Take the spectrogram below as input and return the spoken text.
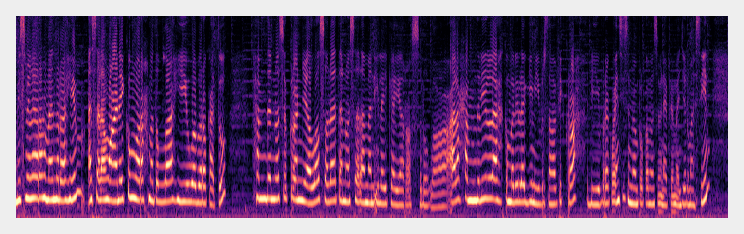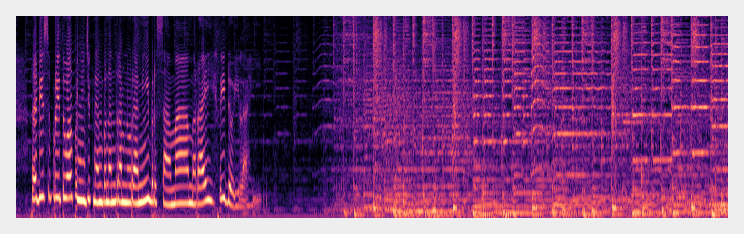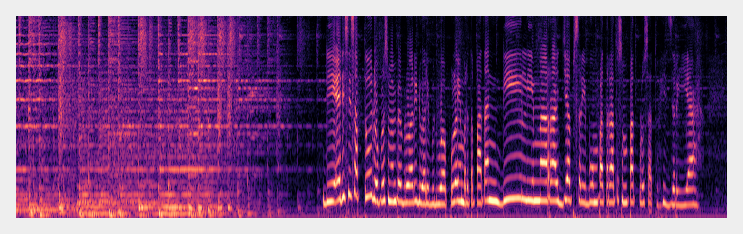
Bismillahirrahmanirrahim. Assalamualaikum warahmatullahi wabarakatuh. Hamdan wa syukran ya Allah Salatan wa salaman ilaika ya Rasulullah. Alhamdulillah kembali lagi nih bersama Fikrah Di frekuensi 90,9 FM Banjarmasin. Radio spiritual penyejuk dan penentram nurani Bersama meraih ridho ilahi Di edisi Sabtu 29 Februari 2020 yang bertepatan di 5 Rajab 1441 Hijriah.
